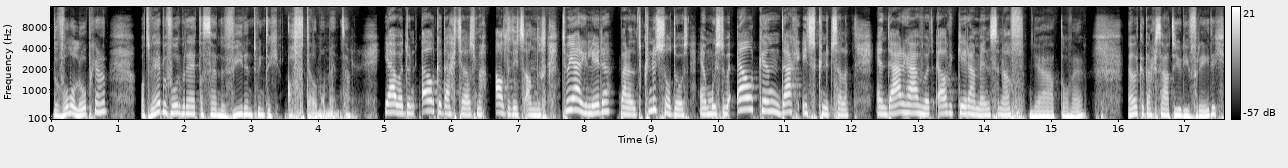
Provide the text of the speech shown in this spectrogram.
de volle loop gaan. Wat wij hebben voorbereid, dat zijn de 24 aftelmomenten. Ja, we doen elke dag challenge, maar altijd iets anders. Twee jaar geleden waren het knutseldoos en moesten we elke dag iets knutselen. En daar gaven we het elke keer aan mensen af. Ja, tof hè. Elke dag zaten jullie vredig,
